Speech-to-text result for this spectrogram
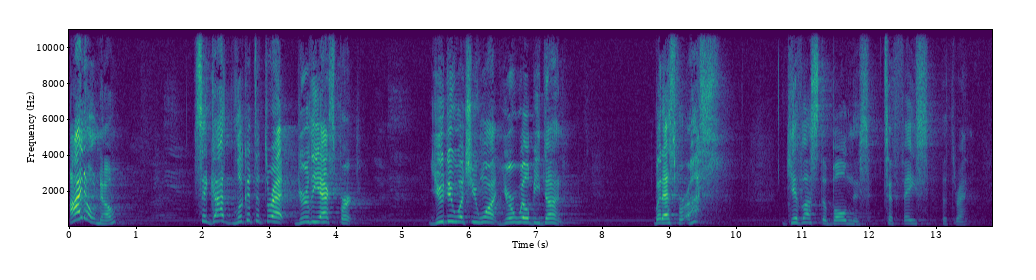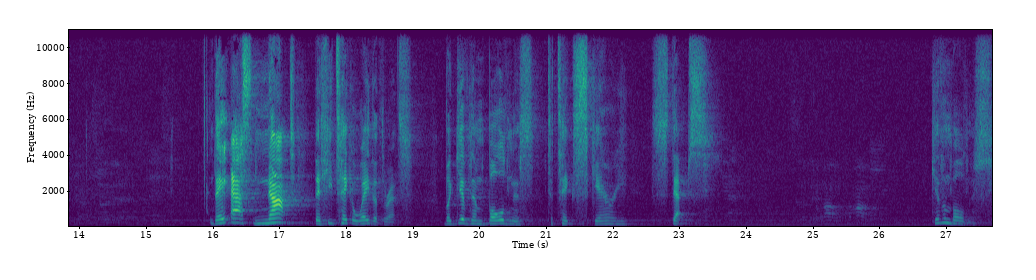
I don't know. Say, God, look at the threat. You're the expert. You do what you want, your will be done. But as for us, give us the boldness to face the threat. They asked not that he take away the threats, but give them boldness to take scary steps. Give them boldness.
